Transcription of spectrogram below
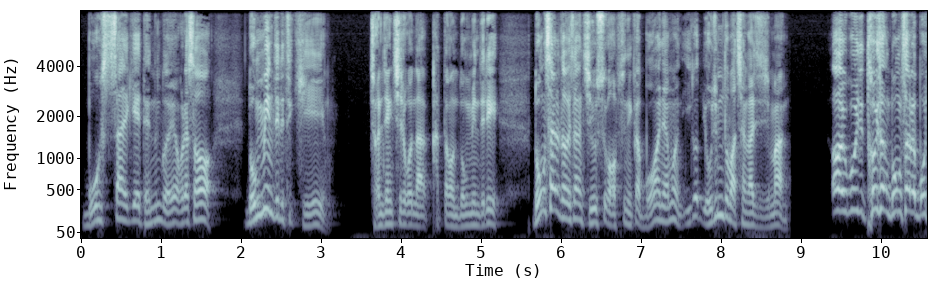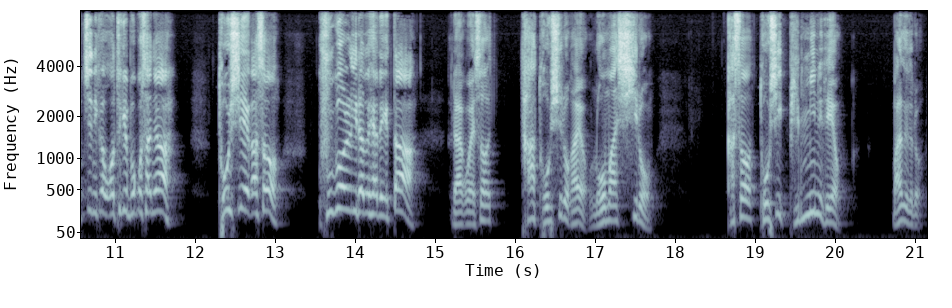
못 살게 되는 거예요. 그래서 농민들이 특히 전쟁 치르고 나 갔다 온 농민들이 농사를 더 이상 지을 수가 없으니까 뭐 하냐면 이거 요즘도 마찬가지지만 아이고 이제 더 이상 농사를 못 지니까 어떻게 먹고 사냐? 도시에 가서 구걸이라도 해야 되겠다. 라고 해서 다 도시로 가요. 로마 시로. 가서 도시 빈민이 돼요. 말 그대로.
